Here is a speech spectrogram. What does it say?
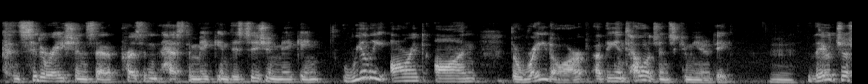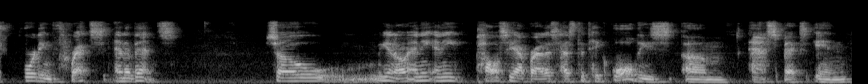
considerations that a president has to make in decision making really aren't on the radar of the intelligence community. Mm. They're just reporting threats and events. So, you know, any any policy apparatus has to take all these um, aspects in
